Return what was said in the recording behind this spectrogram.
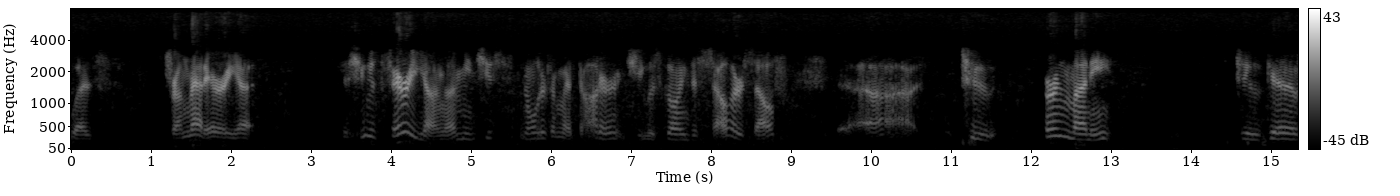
was from that area. She was very young. I mean, she's older than my daughter. She was going to sell herself uh, to earn money to give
